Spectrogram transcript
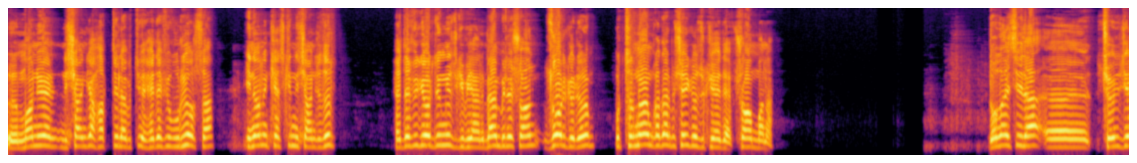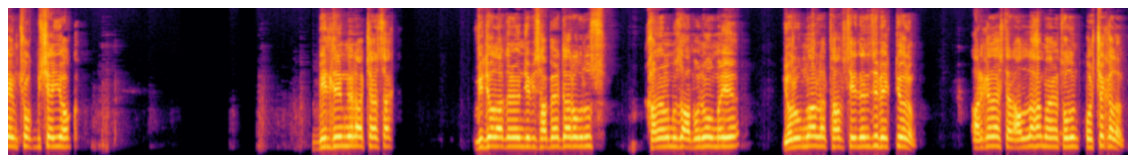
e, manuel nişangah hattıyla bitiyor, hedefi vuruyorsa inanın keskin nişancıdır. Hedefi gördüğünüz gibi yani ben bile şu an zor görüyorum. Bu tırnağım kadar bir şey gözüküyor hedef şu an bana. Dolayısıyla e, söyleyeceğim çok bir şey yok. Bildirimleri açarsak videolardan önce biz haberdar oluruz. Kanalımıza abone olmayı, yorumlarla tavsiyelerinizi bekliyorum. Arkadaşlar Allah'a emanet olun. Hoşçakalın.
